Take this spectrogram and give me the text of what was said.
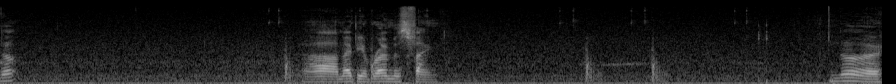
No. Ah, maybe a Roamer's Fang. No.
